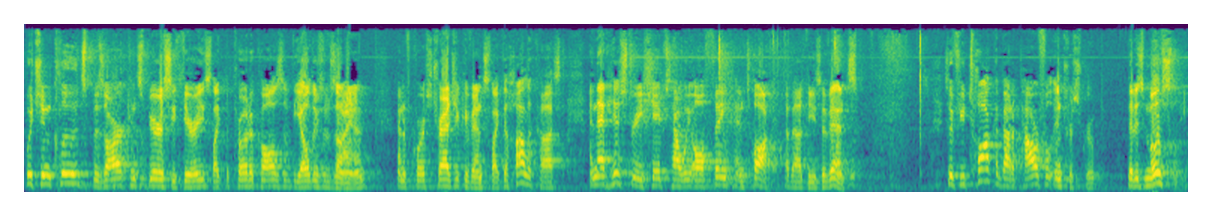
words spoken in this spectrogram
which includes bizarre conspiracy theories like the protocols of the Elders of Zion, and of course, tragic events like the Holocaust. And that history shapes how we all think and talk about these events. So, if you talk about a powerful interest group that is mostly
